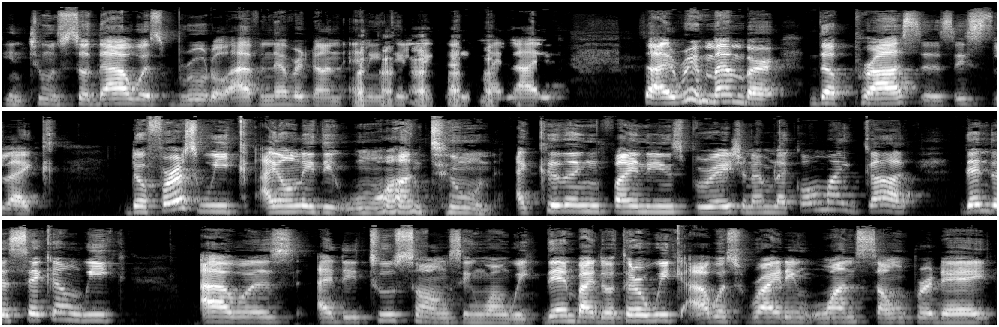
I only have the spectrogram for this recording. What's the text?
15 tunes. So that was brutal. I've never done anything like that in my life. So I remember the process. It's like the first week, I only did one tune. I couldn't find the inspiration. I'm like, oh my God. Then the second week, I was I did two songs in one week. Then by the third week, I was writing one song per day.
